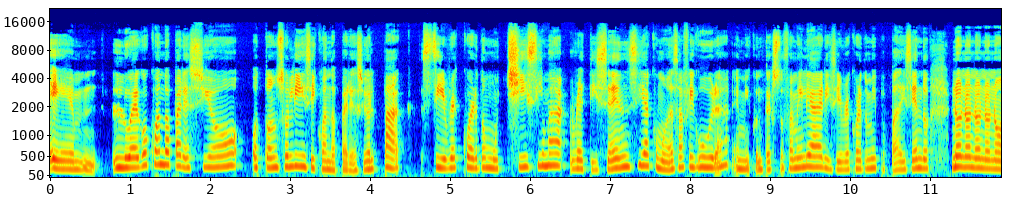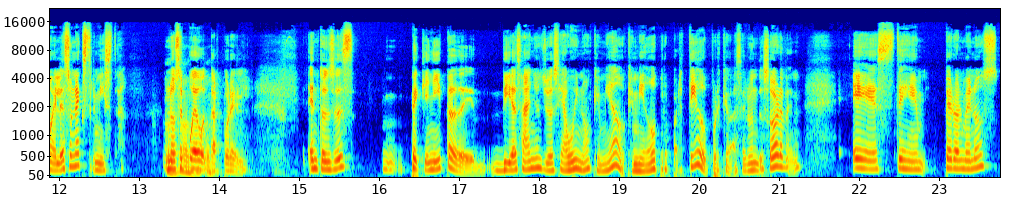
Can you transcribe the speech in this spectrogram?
Em, luego cuando apareció Otón Solís y cuando apareció el PAC, sí recuerdo muchísima reticencia como de esa figura en mi contexto familiar y sí recuerdo a mi papá diciendo, no, no, no, no, no, él es un extremista, no se puede votar por él. Entonces, pequeñita de 10 años, yo decía, uy, no, qué miedo, qué miedo otro partido, porque va a ser un desorden. Este, pero al menos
